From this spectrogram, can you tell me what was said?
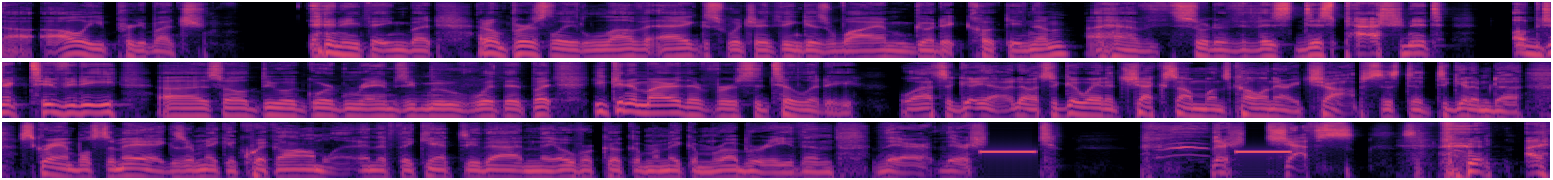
uh, I'll eat pretty much anything, but I don't personally love eggs, which I think is why I'm good at cooking them. I have sort of this dispassionate objectivity, uh, so I'll do a Gordon Ramsay move with it. But you can admire their versatility. Well, that's a good yeah. No, it's a good way to check someone's culinary chops is to, to get them to scramble some eggs or make a quick omelet. And if they can't do that and they overcook them or make them rubbery, then they're they're they're chefs. I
